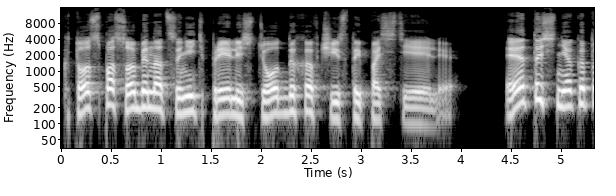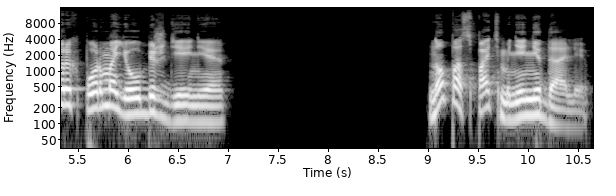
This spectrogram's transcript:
кто способен оценить прелесть отдыха в чистой постели. Это с некоторых пор мое убеждение. Но поспать мне не дали.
